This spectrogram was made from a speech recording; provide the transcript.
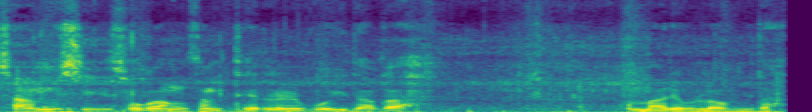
잠시 소강 상태를 보이다가 한 마리 올라옵니다.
